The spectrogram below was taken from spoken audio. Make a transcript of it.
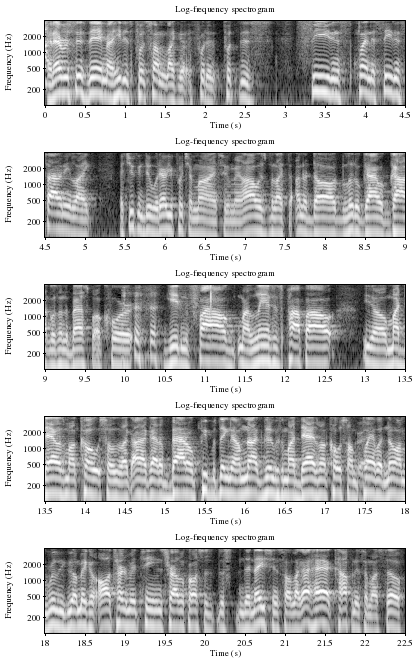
and ever since then, man, he just put something like a, put a, put this seed and planted a seed inside of me, like that you can do whatever you put your mind to, man. I always been like the underdog, the little guy with goggles on the basketball court, getting fouled, my lenses pop out. You know, my dad was my coach, so like I got to battle. People think that I'm not good because my dad's my coach, so I'm playing. But no, I'm really good. I'm making all tournament teams, traveling across the, the, the nation. So like I had confidence in myself.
